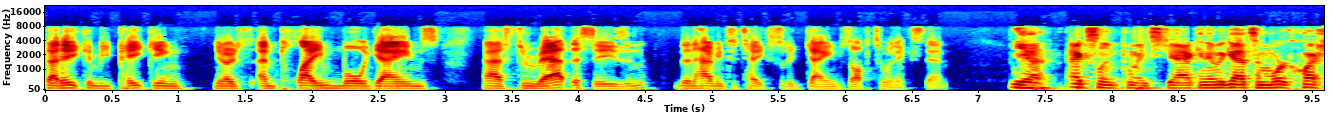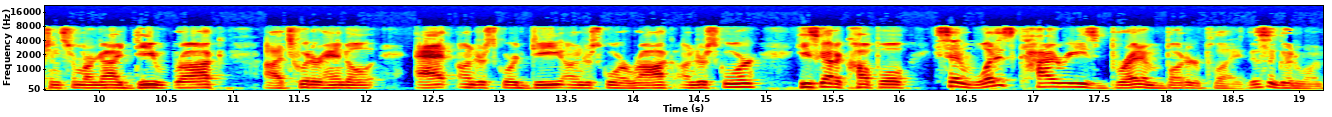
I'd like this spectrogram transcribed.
that he can be peaking, you know, and play more games uh, throughout the season than having to take sort of games off to an extent. Yeah, excellent points, Jack. And then we got some more questions from our guy D Rock, uh, Twitter handle at underscore D underscore Rock underscore. He's got a couple. He said, "What is Kyrie's bread and butter play?" This is a good one.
